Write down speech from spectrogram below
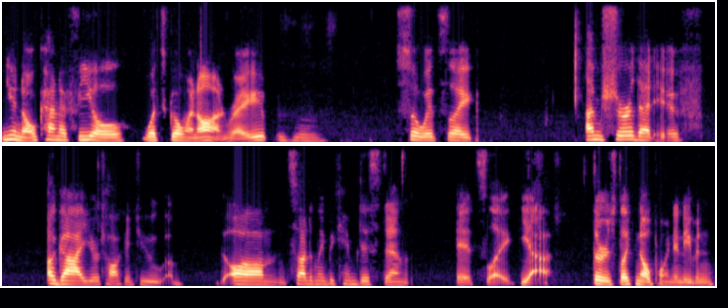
you know, kind of feel what's going on, right? Mhm. So it's like, I'm sure that if a guy you're talking to um, suddenly became distant, it's like, yeah, there's like no point in even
